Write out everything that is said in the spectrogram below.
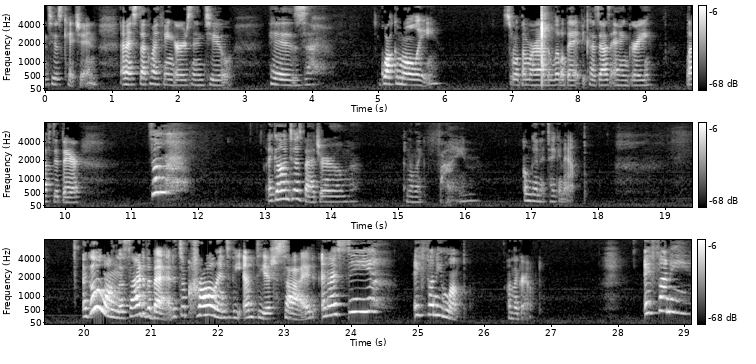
into his kitchen and I stuck my fingers into his guacamole. Swirled them around a little bit because I was angry. Left it there. So I go into his bedroom And I'm like, fine, I'm gonna take a nap. I go along the side of the bed to crawl into the emptyish side, and I see a funny lump on the ground. A funny,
